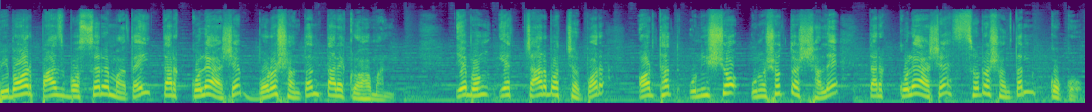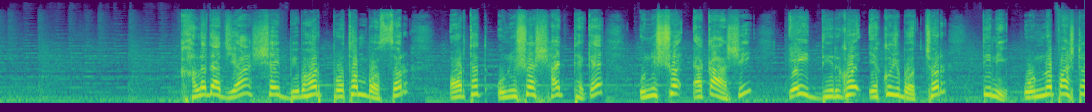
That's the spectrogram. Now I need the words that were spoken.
বিবাহর পাঁচ বছরের মাথায় তার কোলে আসে বড় সন্তান তারেক রহমান এবং এর চার বছর পর, অর্থাৎ উনিশশো উনসত্তর সালে তার কোলে আসে ছোট সন্তান কোকো। খালেদা জিয়া সেই বিবাহর প্রথম বছর অর্থাৎ উনিশশো ষাট থেকে উনিশশো একাশি, এই দীর্ঘ একুশ বছর তিনি অন্য পাঁচটা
